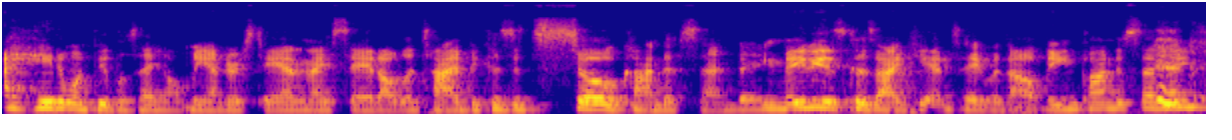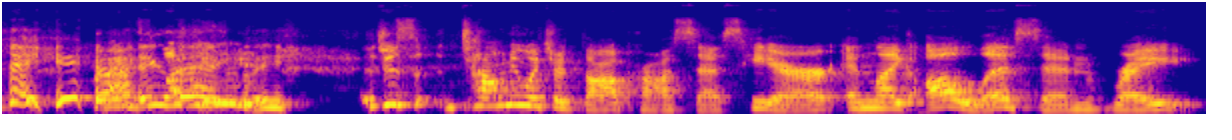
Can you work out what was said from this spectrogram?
I hate it when people say help me understand, and I say it all the time because it's so condescending. Maybe it's because I can't say it without being condescending. yeah, it's like- just tell me what your thought process here and like i'll listen right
